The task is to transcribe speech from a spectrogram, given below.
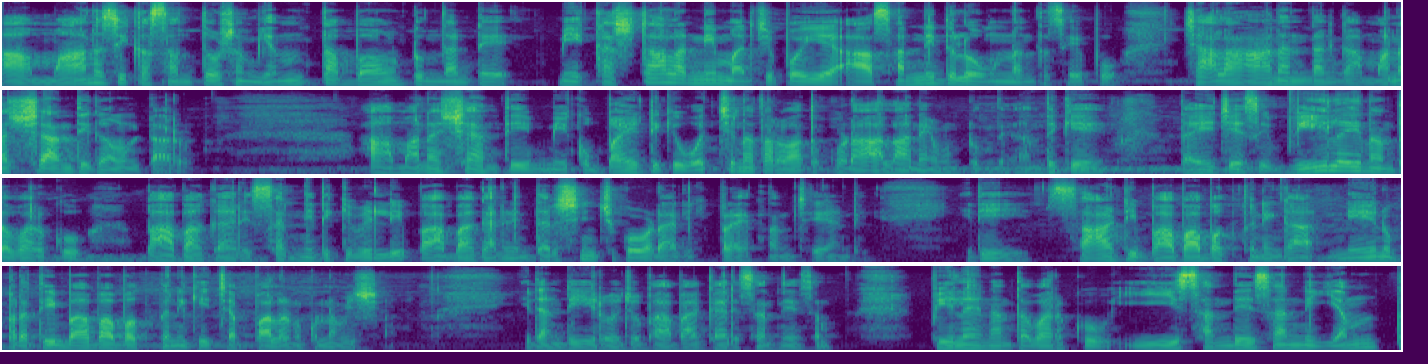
ఆ మానసిక సంతోషం ఎంత బాగుంటుందంటే మీ కష్టాలన్నీ మర్చిపోయే ఆ సన్నిధిలో ఉన్నంతసేపు చాలా ఆనందంగా మనశ్శాంతిగా ఉంటారు. ఆ మనశ్శాంతి మీకు బయటికి వచ్చిన తర్వాత కూడా అలానే ఉంటుంది. అందుకే దయచేసి వీలైనంత వరకు బాబా గారి సన్నిధికి వెళ్ళి బాబా గారిని దర్శించుకోవడానికి ప్రయత్నం చేయండి. ఇది సాటి బాబా భక్తునిగా నేను ప్రతి బాబా భక్తునికి చెప్పాలనుకున్న విషయం. ఇదండి ఈరోజు బాబా గారి సందేశం. వీలైనంత వరకు ఈ సందేశాన్ని ఎంత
